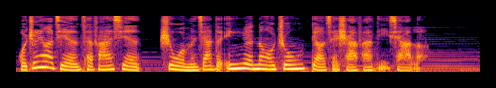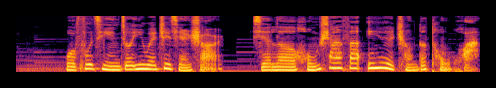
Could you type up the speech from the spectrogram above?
我正要剪，才发现是我们家的音乐闹钟掉在沙发底下了。我父亲就因为这件事儿写了《红沙发音乐城》的童话。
